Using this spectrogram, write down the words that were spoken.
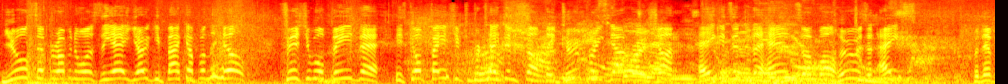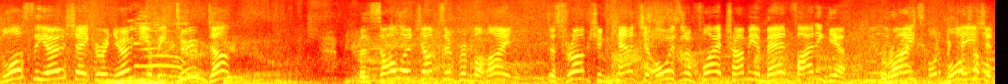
Eul's Scepter up towards the air. Yoki back up on the hill. Fissure will be there. He's got phase to protect himself. They do bring down Roshan. A gets into the hands of, well, who is it? Ace. But they've lost the Earthshaker and Yoki will be doomed up. But Solo jumps in from behind. Disruption, capture, always on a fly. Trami a man fighting here. Right, mortification,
